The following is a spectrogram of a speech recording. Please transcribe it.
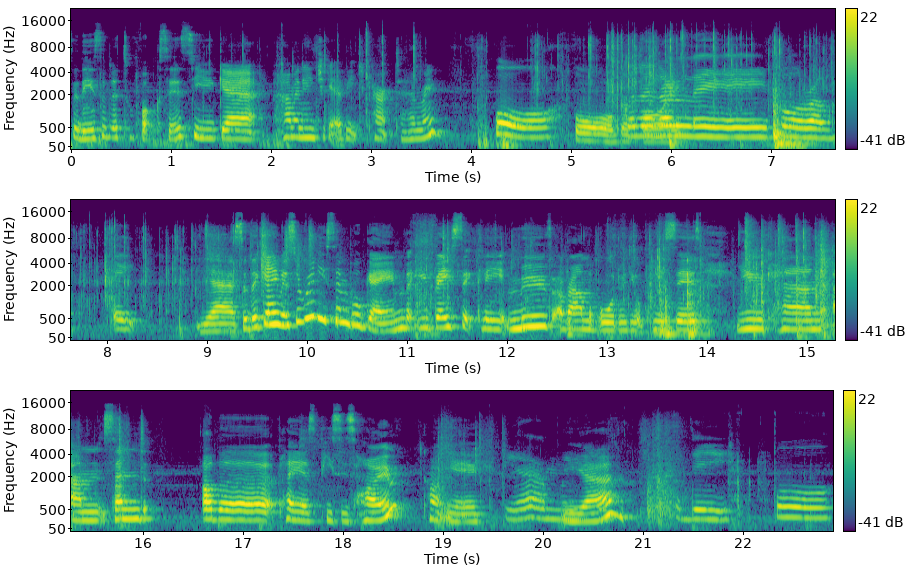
So these are little foxes. So you get, how many did you get of each character, Henry? Four. Four, good But boy. there's only four of eight. Yeah, so the game, it's a really simple game, but you basically move around the board with your pieces. You can um, send other players' pieces home, can't you? Yeah. and Yeah, put The four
